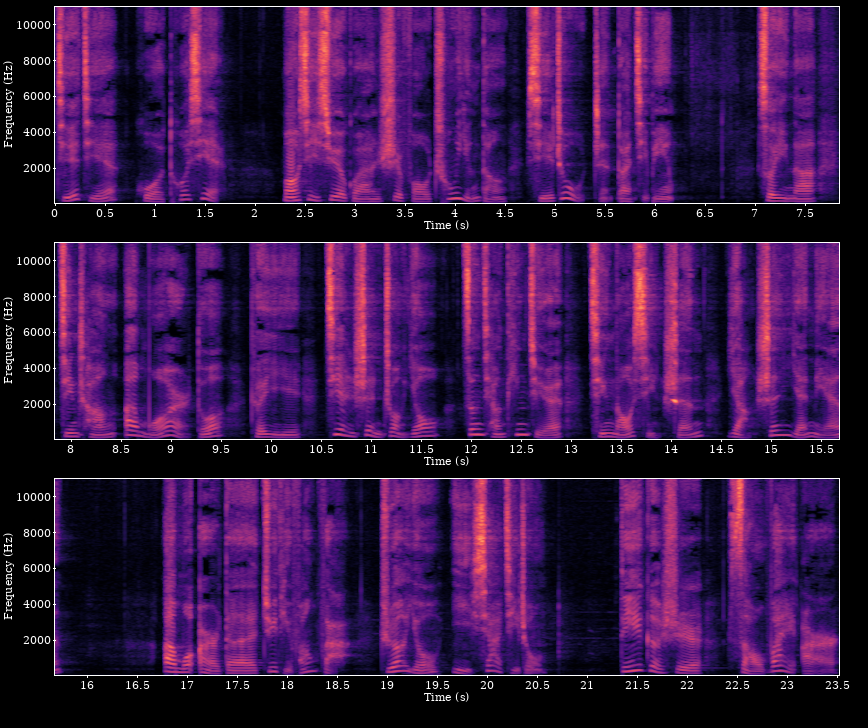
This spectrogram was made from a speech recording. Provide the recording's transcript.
结节或脱屑、毛细血管是否充盈等，协助诊断疾病。所以呢，经常按摩耳朵可以健肾壮腰、增强听觉、清脑醒神、养生延年。按摩耳的具体方法主要有以下几种：第一个是扫外耳，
